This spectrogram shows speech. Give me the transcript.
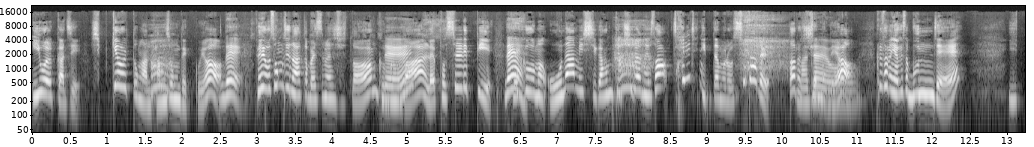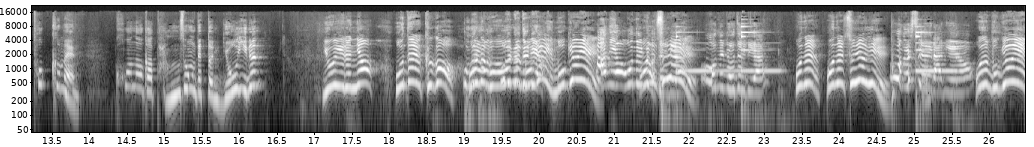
12월까지 10개월 동안 방송됐고요. 네. 배우 송진우 아까 말씀하셨던 네. 그분과 래퍼 슬리피, 네. 개그우먼 오나미 씨가 함께 출연해서 찰진 입담으로 수다를 떨어주셨는데요. 그렇다면 여기서 문제. 이 토크맨 코너가 방송됐던 요일은? 요일은요? 오늘 그거 오늘, 뭐 오늘 며칠이야? 목요일 목요일 아니야, 오늘 오늘? 수요일 오늘 며칠이야? 오늘 오늘 수요일 오늘 수요일 아니에요? 오늘 목요일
